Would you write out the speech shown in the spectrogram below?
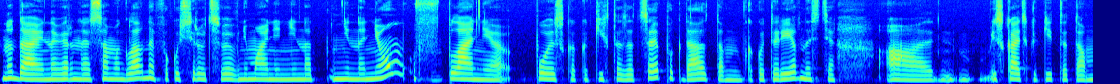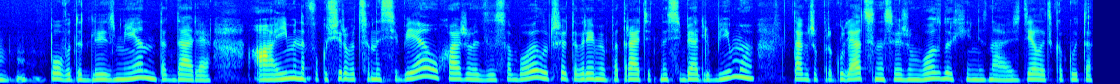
Ну да, и, наверное, самое главное фокусировать свое внимание не на, не на нем в плане поиска каких-то зацепок, да, там какой-то ревности, а искать какие-то там поводы для измен и так далее, а именно фокусироваться на себе, ухаживать за собой. Лучше это время потратить на себя любимую, также прогуляться на свежем воздухе, не знаю, сделать какую-то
